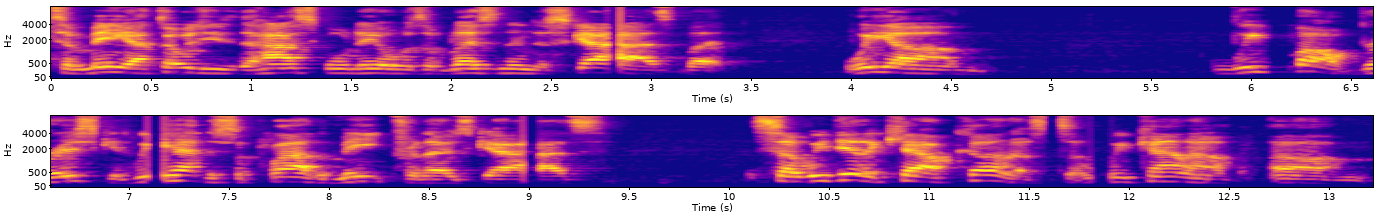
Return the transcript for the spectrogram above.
to me, I told you the high school deal was a blessing in disguise, but we um we bought briskets. We had to supply the meat for those guys, so we did a Calcutta. So we kind of um,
